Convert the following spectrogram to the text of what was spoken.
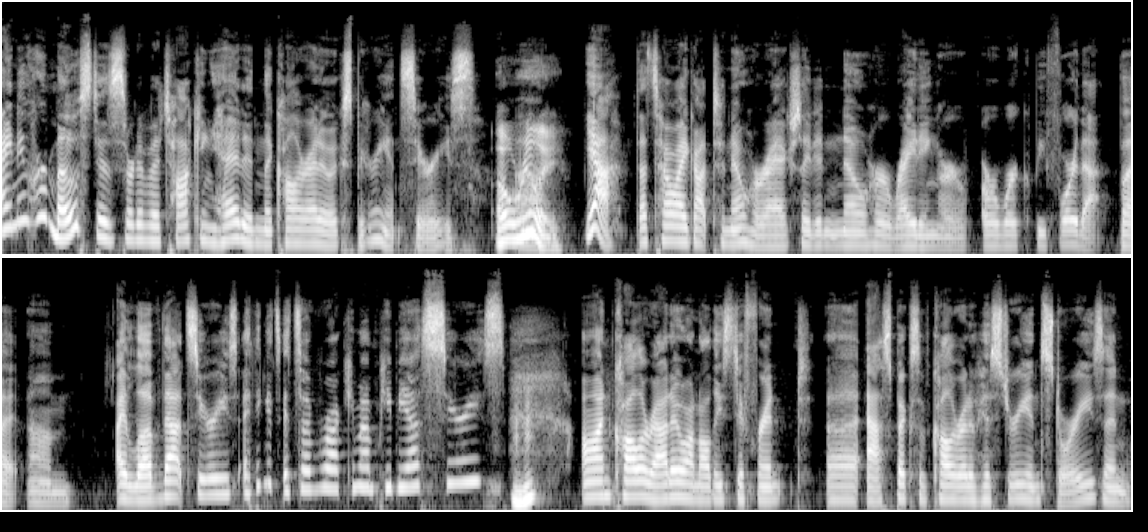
I knew her most as sort of a talking head in the Colorado Experience series. Oh, really? Yeah, that's how I got to know her. I actually didn't know her writing or, or work before that, but um, I love that series. I think it's it's a Rocky Mountain PBS series on Colorado, on all these different uh, aspects of Colorado history and stories. And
